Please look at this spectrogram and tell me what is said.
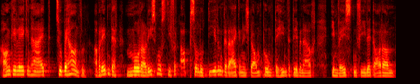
Angelegenheit zu behandeln. Aber eben der Moralismus, die Verabsolutierung der eigenen Standpunkte hindert eben auch im Westen viele daran,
